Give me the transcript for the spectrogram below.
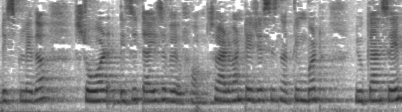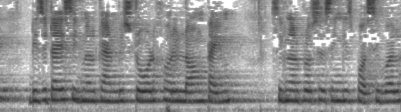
display the stored digitized waveform. So advantages is nothing but you can say digitized signal can be stored for a long time. Signal processing is possible.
